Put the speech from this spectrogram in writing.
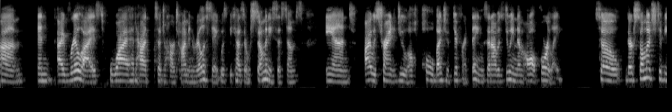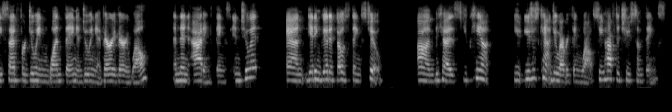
Um, and I realized why I had had such a hard time in real estate was because there were so many systems and I was trying to do a whole bunch of different things and I was doing them all poorly. So there's so much to be said for doing one thing and doing it very, very well and then adding things into it and getting good at those things too um, because you can't you, you just can't do everything well so you have to choose some things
